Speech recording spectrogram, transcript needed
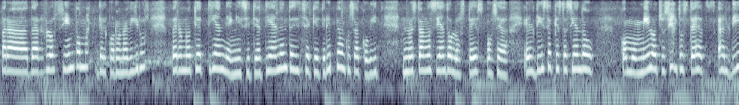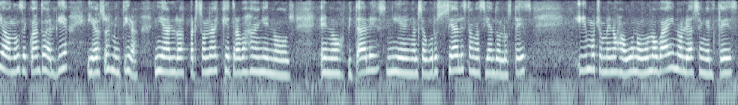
para dar los síntomas del coronavirus, pero no te atienden y si te atienden te dice que gripe aunque sea COVID, no están haciendo los test, o sea, él dice que está haciendo como 1800 tests al día o no sé cuántos al día y eso es mentira. Ni a las personas que trabajan en los, en los hospitales ni en el seguro social están haciendo los tests y mucho menos a uno. Uno va y no le hacen el test,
